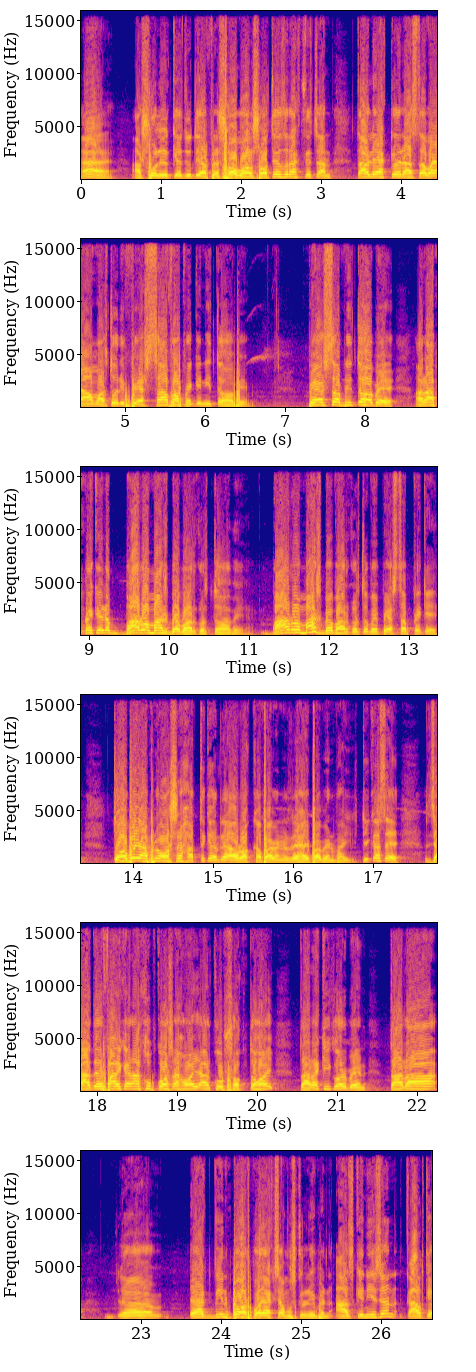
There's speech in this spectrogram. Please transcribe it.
হ্যাঁ আর শরীরকে যদি আপনার সবল, সতেজ রাখতে চান, তাহলে একটাই রাস্তা ভাই, আমার তৈরি পেশাব আপনাকে নিতে হবে। পেশাব নিতে হবে আর আপনাকে এটা বারো মাস ব্যবহার করতে হবে। বারো মাস ব্যবহার করতে হবে পেশাবটাকে। তবেই আপনি অসহায় হাত থেকে রক্ষা পাবেন, রেহাই পাবেন ভাই, ঠিক আছে? যাদের পায়খানা খুব কষা হয় আর খুব শক্ত হয়, তারা কি করবেন? তারা একদিন পর পর এক চামচ করে নেবেন। আজকে নিয়েছেন, কালকে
